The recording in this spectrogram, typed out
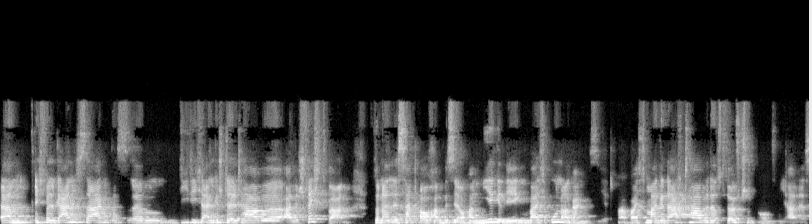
Ähm, ich will gar nicht sagen, dass ähm, die, die ich angestellt habe, alle schlecht waren, sondern es hat auch ein bisschen auch an mir gelegen, weil ich unorganisiert war, weil ich mal gedacht habe, das läuft schon irgendwie alles.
